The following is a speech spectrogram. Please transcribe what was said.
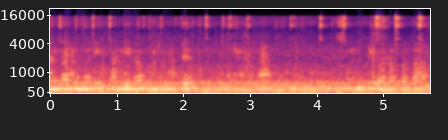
நல்லா இந்த மாதிரி தண்ணிலாம் கொஞ்சம் விட்டு சுண்டி வர்றப்ப தான்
